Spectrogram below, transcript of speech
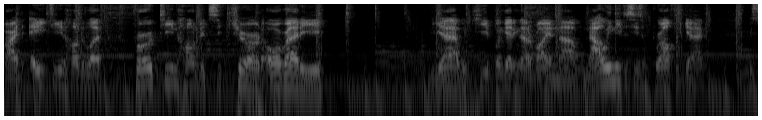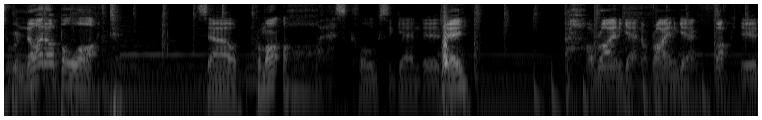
Alright, 1800 left, 1300 secured already. Yeah, we keep on getting that Orion now. Now we need to see some profit again. Because we're not up a lot. So, come on. Oh, that's close again, dude. Okay. Ah, Orion again. Orion again. Fuck, dude.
